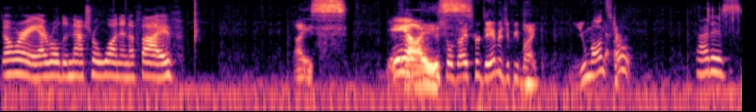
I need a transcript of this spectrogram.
Don't worry, I rolled a natural one and a five. Nice. Yeah. Initial Nice. dice for damage if you'd like. You monster. Oh, that is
